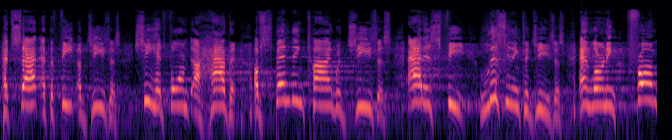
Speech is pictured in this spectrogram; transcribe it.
had sat at the feet of Jesus. She had formed a habit of spending time with Jesus at his feet, listening to Jesus and learning from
